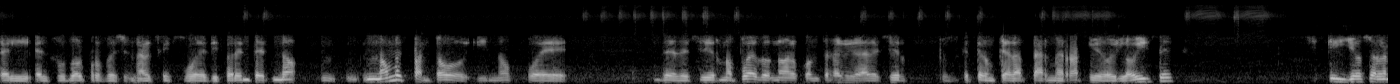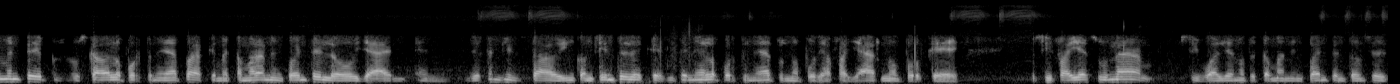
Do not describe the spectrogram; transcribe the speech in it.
el, el fútbol profesional sí fue diferente no no me espantó y no fue de decir no puedo, no al contrario, a decir pues que tengo que adaptarme rápido y lo hice. Y yo solamente pues buscaba la oportunidad para que me tomaran en cuenta y luego ya en, yo también estaba bien consciente de que si tenía la oportunidad pues no podía fallar, ¿no? Porque si fallas una, pues igual ya no te toman en cuenta, entonces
